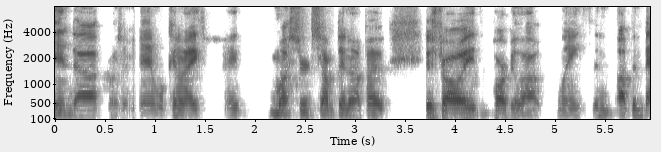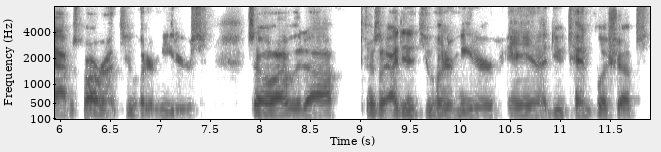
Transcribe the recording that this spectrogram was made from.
and uh, I was like, man, what can I, I mustered something up. I, it was probably the parking lot length and up and back was probably around 200 meters. So I would, uh, I was like, I did a 200 meter and I do 10 push-ups.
